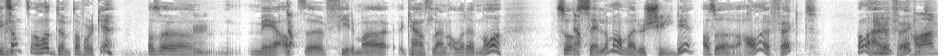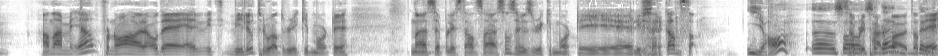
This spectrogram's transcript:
Ikke sant? Han er dømt av folket. Altså, med at ja. firmaet canceler han allerede nå. Så selv om han er uskyldig Altså, han er fucked. Han er jo fucked. Han er, han er, ja, for nå har Og det, jeg vil jo tro at Ricky Morty Når jeg ser på lista hans, så er sannsynligvis Ricky Morty livsverket hans, da. Ja. eh, Så, Så, så det pælma ut av det,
